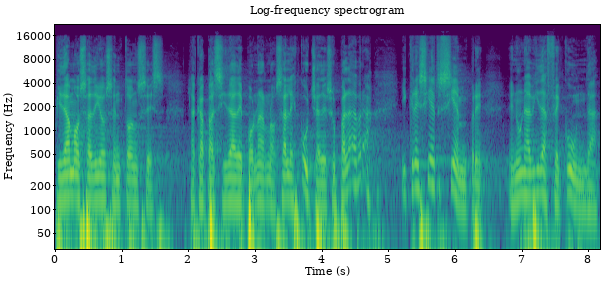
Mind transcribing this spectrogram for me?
Pidamos a Dios entonces la capacidad de ponernos a la escucha de su palabra y crecer siempre en una vida fecunda,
